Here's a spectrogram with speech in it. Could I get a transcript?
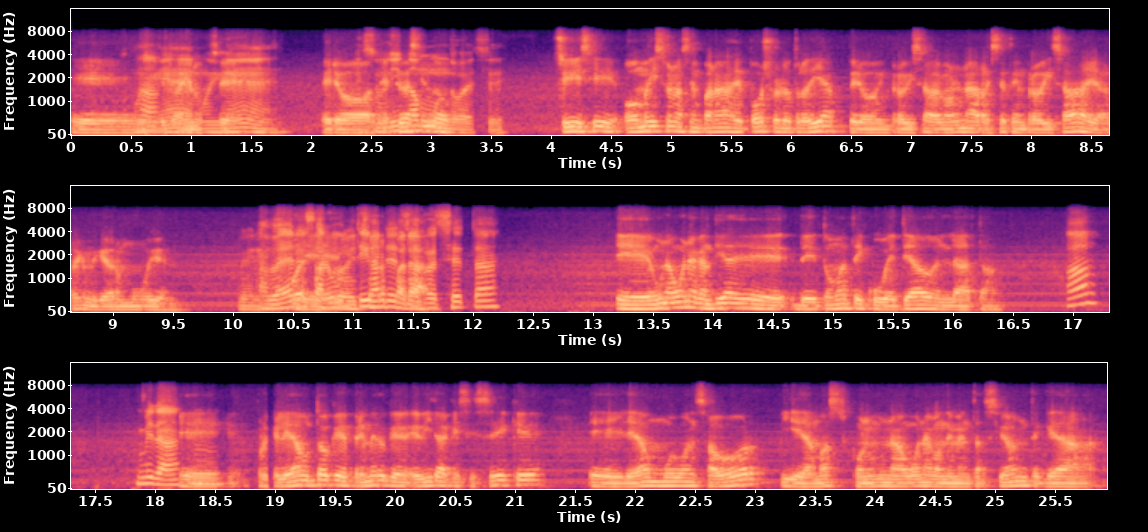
eh, Muy Ah, bien, no muy sé, bien. Pero Es un estoy lindo haciendo- mundo ese. Sí, sí. O me hice unas empanadas de pollo el otro día, pero improvisada, con una receta improvisada y la verdad que me quedaron muy bien. A ver, puedes algún tip aprovechar de para esa receta. Eh, una buena cantidad de, de tomate cubeteado en lata. Ah, mira. eh, porque le da un toque, primero que evita que se seque, eh, le da un muy buen sabor y además con una buena condimentación te queda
